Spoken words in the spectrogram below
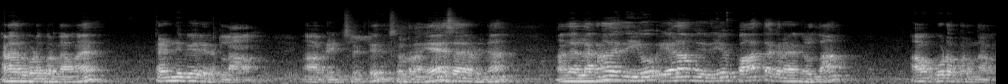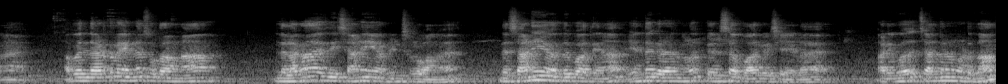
கணவர் கூட பிறந்தவங்க ரெண்டு பேர் இருக்கலாம் அப்படின்னு சொல்லிட்டு சொல்கிறாங்க ஏன் சார் அப்படின்னா அந்த லக்னாதிபதியோ ஏழாம் தேதியோ பார்த்த கிரகங்கள் தான் அவன் கூட பிறந்தவங்க. அப்போ இந்த இடத்துல என்ன சொல்கிறாங்கன்னா இந்த லக்னாதிபதி சனி அப்படின்னு சொல்லுவாங்க. இந்த சனியை வந்து பார்த்தீங்கன்னா எந்த கிரகங்களும் பெருசாக பார்வை செய்யலை. அப்படிங்கும்போது சந்திரன் மட்டும் தான்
